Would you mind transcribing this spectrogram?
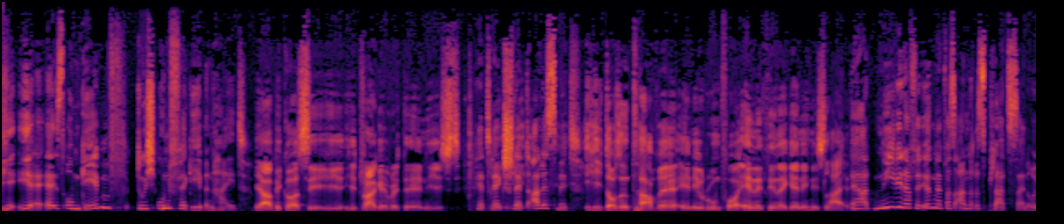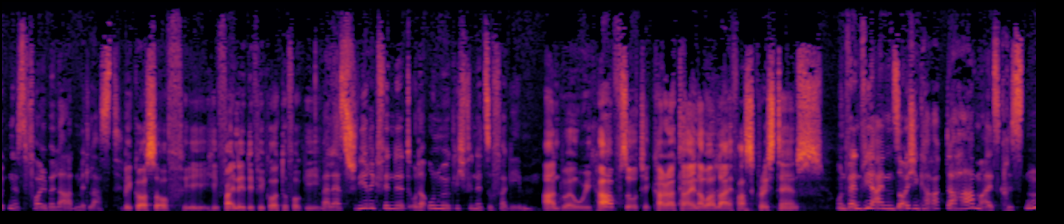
Hier- Er ist umgeben durch Unvergebenheit. Yeah, because he, he, he drag everything. He's, Er trägt, schleppt alles mit. he doesn't have uh, any room for anything again in his life Er hat nie wieder für irgendetwas anderes Platz. Sein Rücken ist voll beladen mit Last, because of he, he find it difficult to forgive. weil er es schwierig findet oder unmöglich findet zu vergeben. And when we have such a character in our life as Christians, Und wenn wir einen solchen Charakter haben als Christen,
